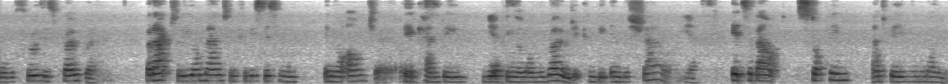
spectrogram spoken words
all through this program, but actually, your mountain can be sitting in your armchair, oh, it Yes. can be walking Yes. along the road, it can be in the shower. Yes. It's about stopping and being in the moment.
